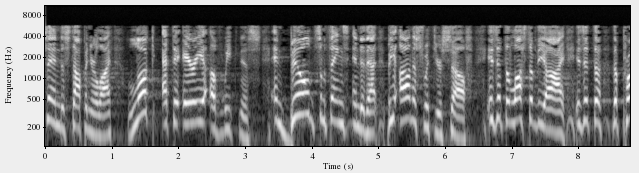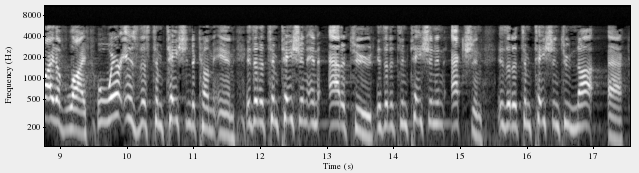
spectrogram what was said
sin to stop in your life, look at the area of weakness and build some things into that. Be honest with yourself. Is it the lust of the eye? Is it the, the pride of life? Well, where is this temptation to come in? Is it a temptation in attitude? Is it a temptation in action? Is it a temptation to not act?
